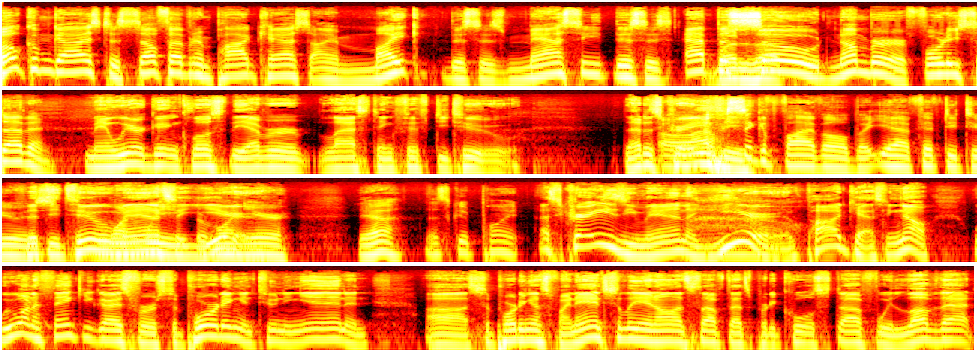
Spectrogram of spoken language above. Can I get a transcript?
Welcome, guys, to Self Evident Podcast. I am Mike. This is Massey. This is episode number 47. Man, we are getting close to the everlasting 52. That is Oh, crazy. I was thinking 50, but yeah, 52 is 52, one man, it's a year. One year. Yeah, that's a good point. That's crazy, man. A year of podcasting. No, we want to thank you guys for supporting and tuning in and uh, supporting us financially and all that stuff. That's pretty cool stuff. We love that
